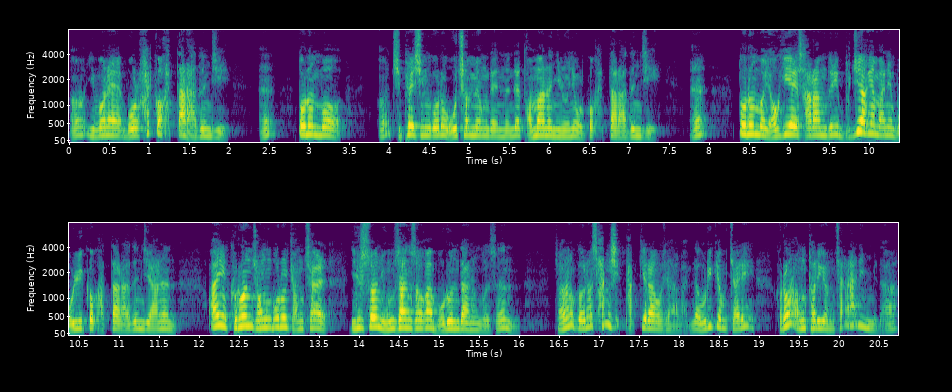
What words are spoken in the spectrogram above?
어? 이번에 뭘 할 것 같다라든지 예? 또는 뭐 어? 집회 신고는 5천 명 됐는데 더 많은 인원이 올 것 같다라든지 예? 또는 뭐 여기에 사람들이 무지하게 많이 몰릴 것 같다라든지 하는 아니 그런 정보를 경찰 일선 용산서가 모른다는 것은 저는 그거는 상식 밖이라고 생각합니다. 우리 경찰이 그런 엉터리 경찰 아닙니다.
